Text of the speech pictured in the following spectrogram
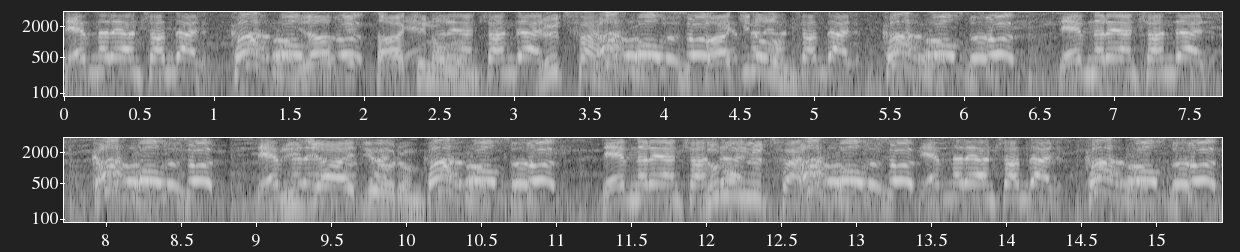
Dev Narayan Çandel. Kahrolsun! Birazcık sakin olun. Çandel. Lütfen. Kahrolsun! Sakin olun. Çandel. Kahrolsun! Dev Narayan Çandel. Kahrolsun! Rica ediyorum. Kahrolsun! Dev Narayan Çandel. Durun lütfen. Kahrolsun! Dev Narayan Çandel. Kahrolsun!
